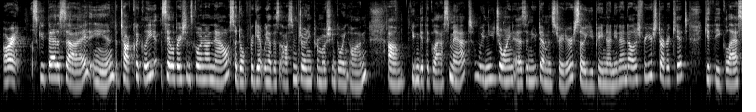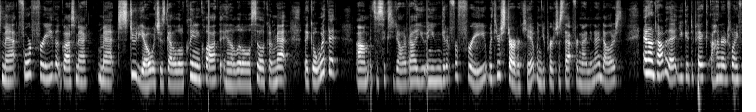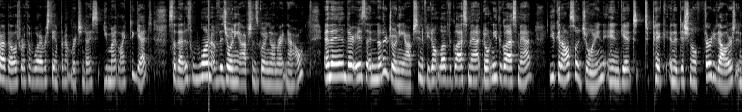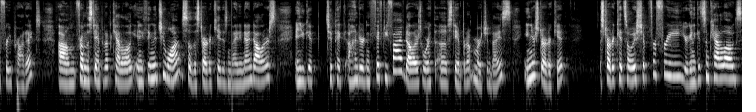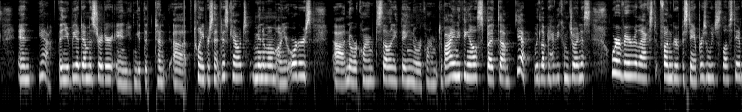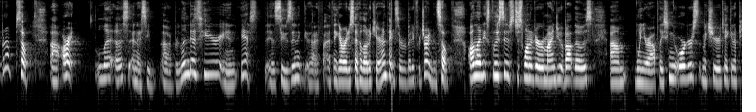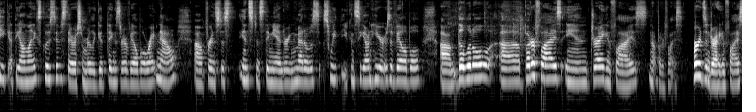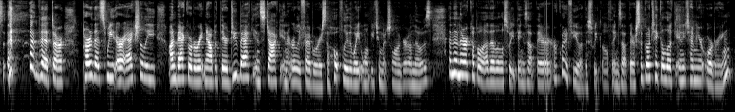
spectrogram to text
All right, scoot that aside and talk quickly. Celebration's going on now, so don't forget we have this awesome joining promotion going on. Um, you can get the glass mat when you join as a new demonstrator. So you'd pay $99 for your starter kit, get the glass mat for free, the glass mat, mat studio, which has got a little cleaning cloth and a little silicone mat that go with it. Um, it's a $60 value, and you can get it for free with your starter kit when you purchase that for $99. And on top of that, you get to pick $125 worth of whatever Stampin' Up! merchandise you might like to get. So that is one of the joining options going on right now. And then there is another joining option. If you don't love the glass mat, don't need the glass mat, you can also join and get to pick an additional $30 in free product um, from the Stampin' Up! catalog, anything that you want. So the starter kit is $99, and you get to pick $155 worth of Stampin' Up! merchandise in your starter kit starter kit's always shipped for free. You're going to get some catalogs. And yeah, then you'll be a demonstrator and you can get the 10, uh, 20% discount minimum on your orders. Uh, no requirement to sell anything, no requirement to buy anything else. But um, yeah, we'd love to have you come join us. We're a very relaxed, fun group of stampers and we just love stamping Up. So, uh, all right let us, and I see uh, Berlinda's here, and yes, Susan. I, I, think I already said hello to Karen. Thanks everybody for joining. So, online exclusives, just wanted to remind you about those. Um, when you're out placing your orders, make sure you're taking a peek at the online exclusives. There are some really good things that are available right now. Uh, for instance, instance, the Meandering Meadows suite that you can see on here is available. Um, the little uh, butterflies and dragonflies, not butterflies, birds and dragonflies. that are part of that suite are actually on back order right now, but they're due back in stock in early February. So hopefully the wait won't be too much longer on those. And then there are a couple other little sweet things out there, or quite a few other sweet little things out there. So go take a look anytime you're ordering.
